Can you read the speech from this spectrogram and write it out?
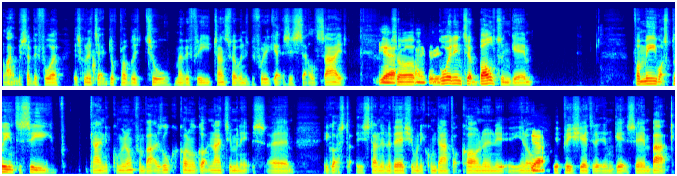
like we said before, it's going to take Duff probably two, maybe three transfer wins before he gets his settled side. Yeah. So going into a Bolton game, for me, what's pleasing to see, kind of coming on from that, is Luca Connell got 90 minutes. Um, he got his standing ovation when he come down for a corner, and he, you know, yeah. he appreciated it and get same back.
